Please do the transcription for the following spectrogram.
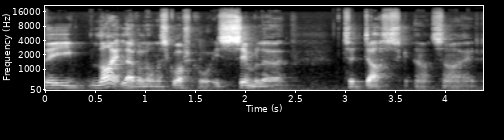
the light level on a squash court is similar to dusk outside.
